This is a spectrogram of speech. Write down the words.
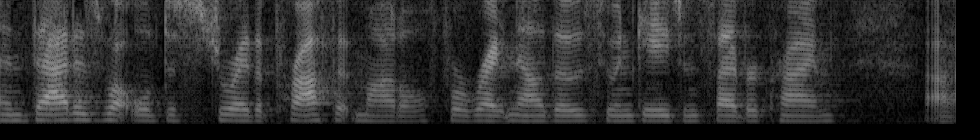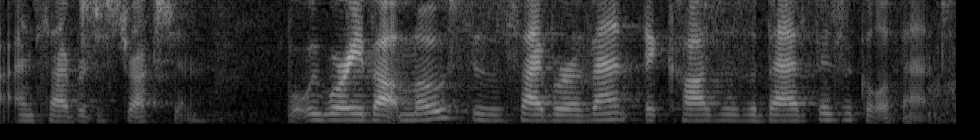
And that is what will destroy the profit model for right now those who engage in cybercrime uh, and cyber destruction. What we worry about most is a cyber event that causes a bad physical event.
